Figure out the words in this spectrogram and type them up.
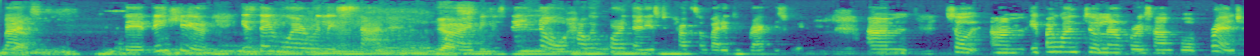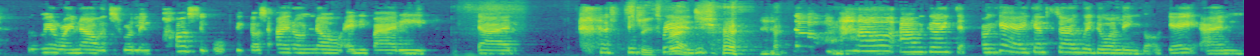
But Yes. The thing here is they were really sad. Yes. Why? Because they know how important it is to have somebody to practice with. Um, so um, if I want to learn, for example, French, for me right now it's really impossible because I don't know anybody that speaks, Speaks French. French. So how I'm going to okay, I can start with Duolingo, okay, and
